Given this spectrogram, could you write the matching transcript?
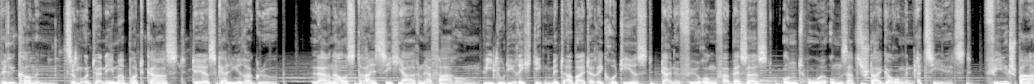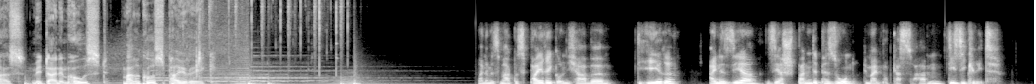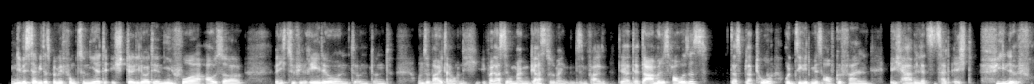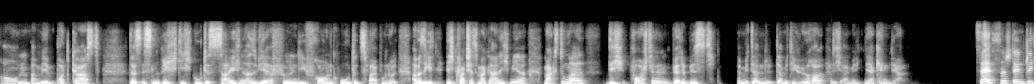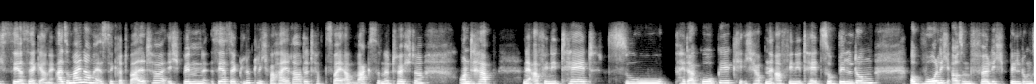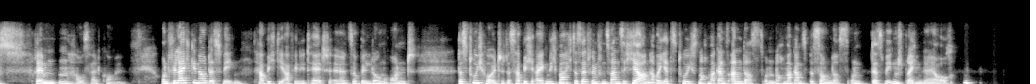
Willkommen zum Unternehmer-Podcast der Skalierer Group. Lerne aus 30 Jahren Erfahrung, wie du die richtigen Mitarbeiter rekrutierst, deine Führung verbesserst und hohe Umsatzsteigerungen erzielst. Viel Spaß mit deinem Host Markus Peirik. Mein Name ist Markus Peirik und ich habe die Ehre, eine sehr, sehr spannende Person in meinem Podcast zu haben, die Sigrid. Und ihr wisst ja, wie das bei mir funktioniert. Ich stelle die Leute ja nie vor, außer wenn ich zu viel rede und, und, und, und so weiter. Und ich überlasse meinem Gast, oder in diesem Fall der, der Dame des Hauses, das Plateau. Und Sigrid, mir ist aufgefallen, ich habe in letzter Zeit echt viele Frauen bei mir im Podcast. Das ist ein richtig gutes Zeichen. Also wir erfüllen die Frauenquote 2.0. Aber Sigrid, ich quatsch jetzt mal gar nicht mehr. Magst du mal dich vorstellen, wer du bist, damit, dann, damit die Hörer dich ein wenig näher kennenlernen? Selbstverständlich sehr, sehr gerne. Also mein Name ist Sigrid Walter. Ich bin sehr, sehr glücklich verheiratet, habe zwei erwachsene Töchter und habe eine Affinität zu Pädagogik. Ich habe eine Affinität zur Bildung, obwohl ich aus einem völlig bildungsfremden Haushalt komme. Und vielleicht genau deswegen habe ich die Affinität äh, zur Bildung und das tue ich heute. Das habe ich eigentlich, mache ich das seit 25 Jahren, aber jetzt tue ich es nochmal ganz anders und nochmal ganz besonders. Und deswegen sprechen wir ja auch.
